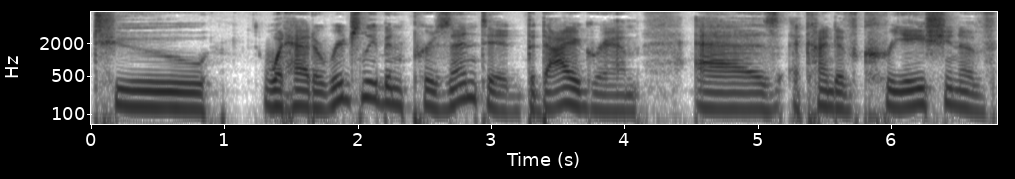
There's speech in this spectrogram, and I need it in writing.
to what had originally been presented, the diagram, as a kind of creation of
